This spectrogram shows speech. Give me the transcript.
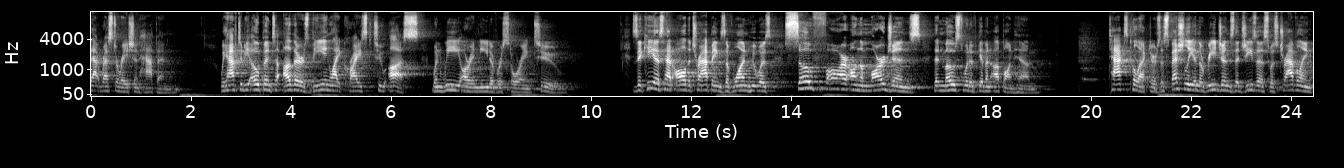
that restoration happen. We have to be open to others being like Christ to us when we are in need of restoring too. Zacchaeus had all the trappings of one who was so far on the margins that most would have given up on him. Tax collectors, especially in the regions that Jesus was traveling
